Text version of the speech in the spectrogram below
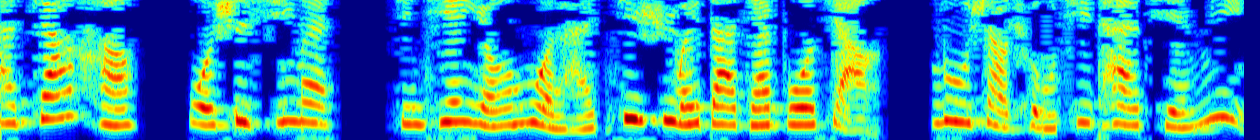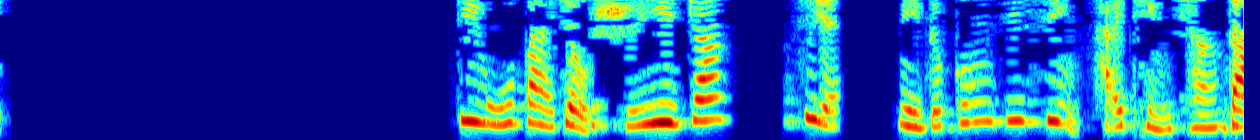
大家好，我是西妹，今天由我来继续为大家播讲《路上宠妻太甜蜜》第五百九十一章。姐，你的攻击性还挺强的。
